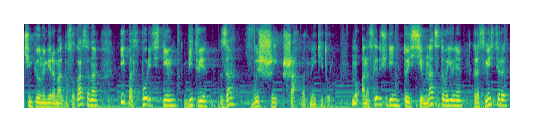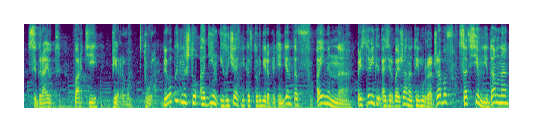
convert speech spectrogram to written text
чемпиону мира Магнусу Карсона и поспорить с ним в битве за высший шахматный титул. Ну а на следующий день, то есть 17 июня, гроссмейстеры сыграют партии первого тура. Любопытно, что один из участников турнира претендентов, а именно представитель Азербайджана Теймур Раджабов, совсем недавно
